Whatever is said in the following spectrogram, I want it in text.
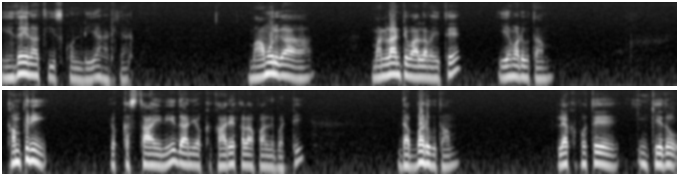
ఏదైనా తీసుకోండి అని అడిగారు. మామూలుగా మనలాంటి వాళ్ళమైతే ఏమడుగుతాం? కంపెనీ యొక్క స్థాయిని దాని యొక్క కార్యకలాపాలని బట్టి డబ్బు అడుగుతాం లేకపోతే ఇంకేదో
